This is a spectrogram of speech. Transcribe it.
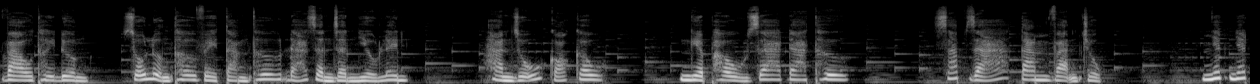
Vào thời đường, số lượng thơ về tàng thư đã dần dần nhiều lên. Hàn Dũ có câu – nghiệp hầu gia đa thư sáp giá tam vạn trục nhất nhất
